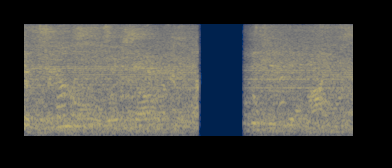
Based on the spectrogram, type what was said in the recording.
Thank you.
